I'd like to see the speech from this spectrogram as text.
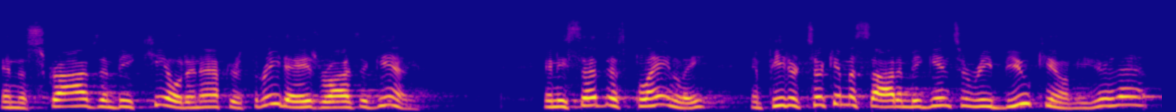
and the scribes and be killed, and after three days rise again. And he said this plainly, and Peter took him aside and began to rebuke him. You hear that?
